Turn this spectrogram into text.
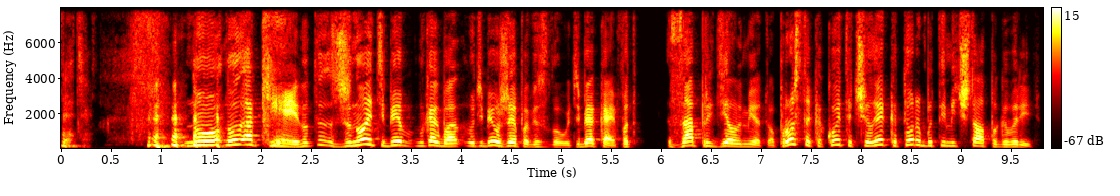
Блядь. Ну, ну окей, ну ты с женой тебе, ну как бы у тебя уже повезло, у тебя кайф. Вот за пределами этого. Просто какой-то человек, которым бы ты мечтал поговорить.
